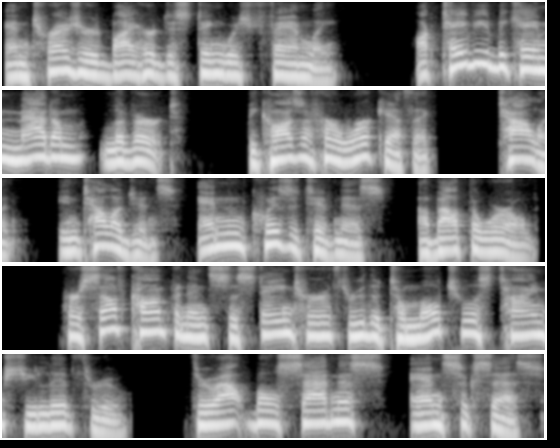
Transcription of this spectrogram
and treasured by her distinguished family. Octavia became Madame Levert because of her work ethic, talent, intelligence, and inquisitiveness about the world. Her self confidence sustained her through the tumultuous times she lived through, throughout both sadness and success.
